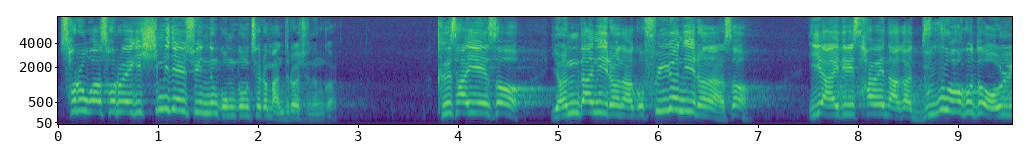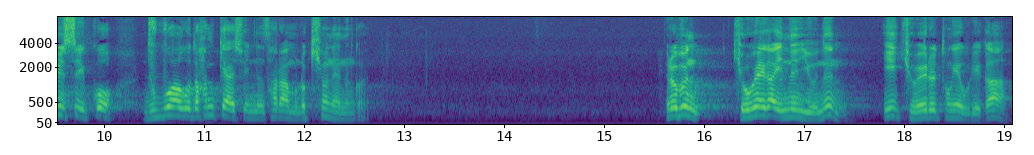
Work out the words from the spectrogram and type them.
서로가 서로에게 힘이 될 수 있는 공동체로 만들어 주는 것. 그 사이에서 연단이 일어나고 훈련이 일어나서 이 아이들이 사회에 나가 누구하고도 어울릴 수 있고 누구하고도 함께 할 수 있는 사람으로 키워내는 것. 여러분, 교회가 있는 이유는 이 교회를 통해 우리가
